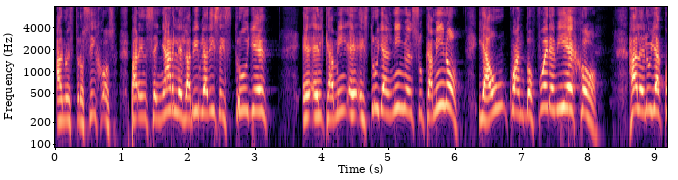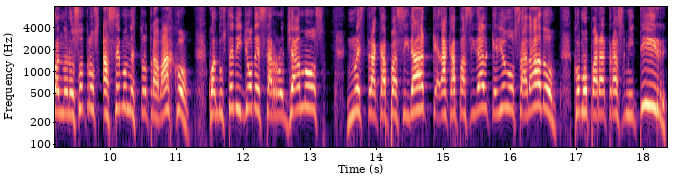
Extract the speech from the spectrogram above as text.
a nuestros hijos, para enseñarles. La Biblia dice, instruye el, camino, eh, instruye al niño en su camino. Y aun cuando fuere viejo, Aleluya, cuando nosotros hacemos nuestro trabajo, cuando usted y yo desarrollamos nuestra capacidad, la capacidad que Dios nos ha dado como para transmitir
